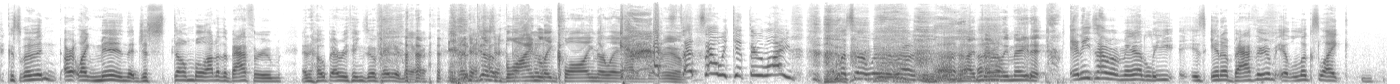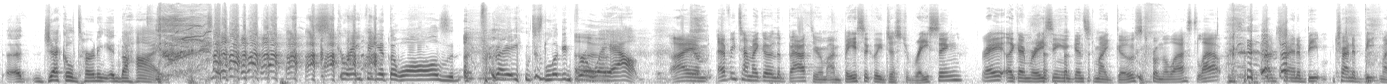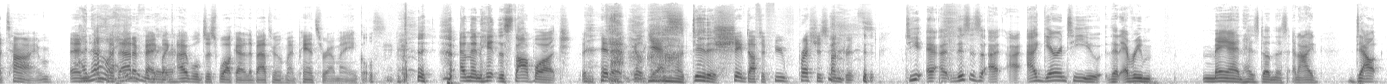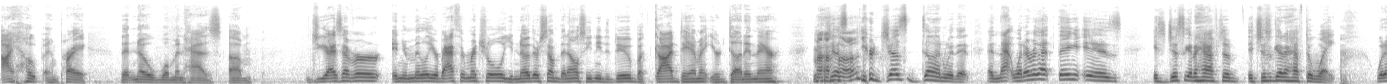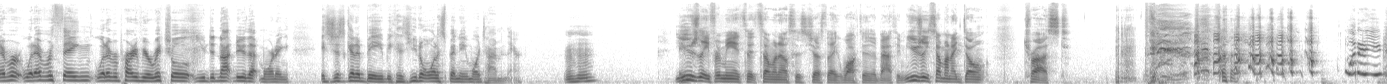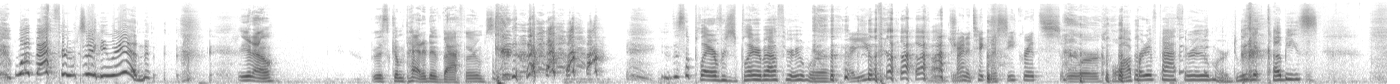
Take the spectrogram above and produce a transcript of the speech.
because women aren't like men that just stumble out of the bathroom and hope everything's okay in there. Like just blindly clawing their way out of the room. That's how we get through life. Unless there are women around. I barely made it. Anytime a man le- is in a bathroom, it looks like uh, Jekyll turning into Hyde. Scraping at the walls and praying, just looking for a way out. I am every time I go to the bathroom, I'm basically just racing, right? Like I'm racing against my ghost from the last lap. I'm trying to beat trying to beat my time. And, I know, and to I that hate it in effect, like. I will just walk out of the bathroom with my pants around my ankles. And then hit the stopwatch. Hit it. Go, yes. Did it. Shaved off a few precious hundredths. Do you, uh, uh, this is I, I, I guarantee you that every man has done this, and I doubt, I hope and pray that no woman has. Um, do you guys ever in your middle of your bathroom ritual, you know there's something else you need to do, but god damn it, you're done in there. You're Uh-huh. just you're just done with it, and that whatever that thing is, it's just gonna have to. It's just gonna have to wait. Whatever whatever thing, whatever part of your ritual you did not do that morning, it's just gonna be because you don't want to spend any more time in there. Usually for me, it's that someone else has just like walked into the bathroom. Usually someone I don't trust. What are you? What bathrooms are you in? You know, this competitive bathrooms. Is this a player versus player bathroom or a Are you trying to take my secrets or cooperative bathroom or do we get cubbies?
